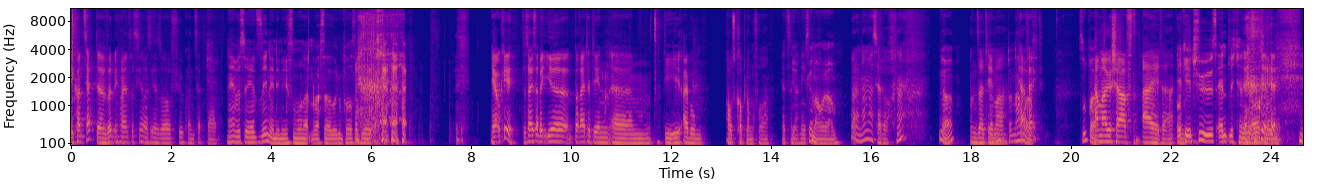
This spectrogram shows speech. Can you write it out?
Die Konzepte, würde mich mal interessieren, was ihr so für Konzepte habt. Naja, wirst du ja jetzt sehen in den nächsten Monaten, was da so gepostet wird. Ja, okay. Das heißt aber, ihr bereitet den, ähm, die Album-Auskopplung vor. Jetzt in der nächsten genau, ja. Ja, dann haben wir es ja doch, ne? Ja, Unser Thema. dann haben wir's. Perfekt. super. Haben wir geschafft. Alter. Okay, tschüss, endlich kann ich auflegen.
